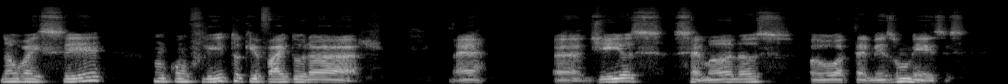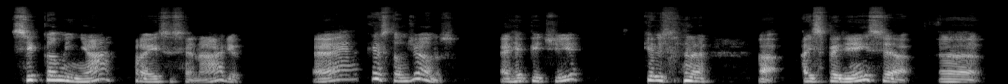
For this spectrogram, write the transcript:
Não vai ser um conflito que vai durar né, uh, dias, semanas ou até mesmo meses. Se caminhar para esse cenário, é questão de anos. É repetir que eles, né, a, a experiência uh,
